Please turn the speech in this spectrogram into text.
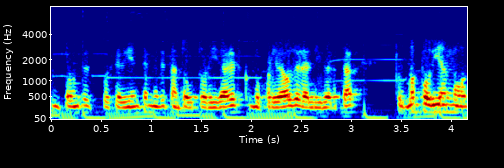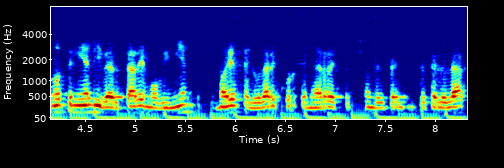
Entonces, pues evidentemente tanto autoridades como privados de la libertad, pues no podían, no tenían libertad de movimiento, no había celulares por tener restricción de, celular,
